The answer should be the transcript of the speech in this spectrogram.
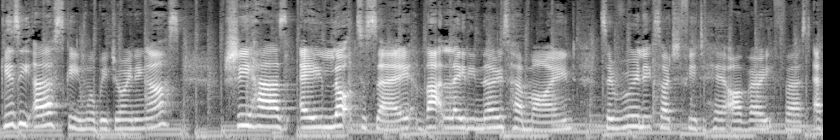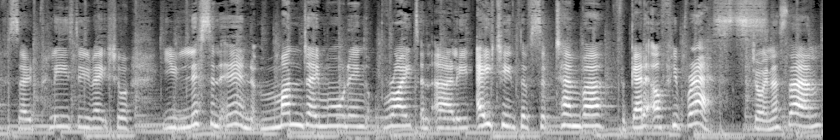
Gizzi Erskine will be joining us. She has a lot to say. That lady knows her mind. So, really excited for you to hear our very first episode. Please do make sure you listen in Monday morning, bright and early, 18th of September. Forget it off your breasts. Join us then.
